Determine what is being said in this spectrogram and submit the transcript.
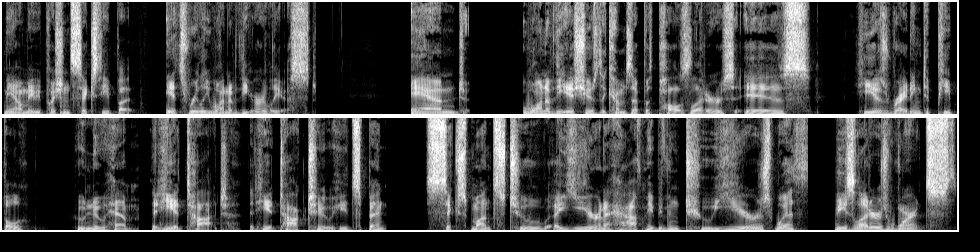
you know, maybe pushing 60, but it's really one of the earliest. And one of the issues that comes up with Paul's letters is he is writing to people who knew him, that he had taught, that he had talked to. He'd spent six months to a year and a half, maybe even two years with. These letters weren't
